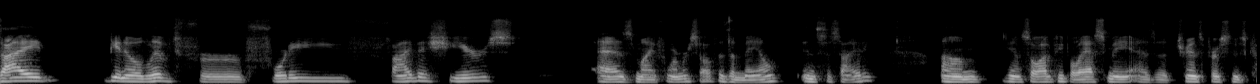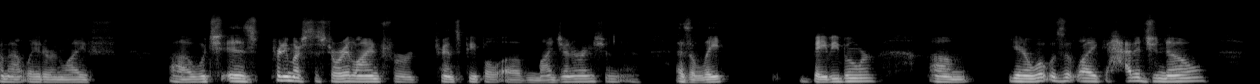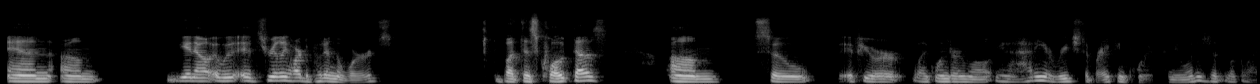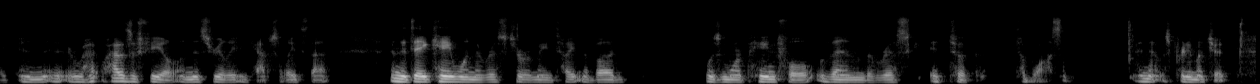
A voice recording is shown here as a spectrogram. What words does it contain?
I, you know, lived for 45 ish years as my former self as a male in society. Um, you know, so a lot of people ask me as a trans person who's come out later in life, uh, which is pretty much the storyline for trans people of my generation uh, as a late baby boomer. Um, you know, what was it like? How did you know? And um, you know, it, it's really hard to put in the words, but this quote does. Um, so if you're like wondering, well, you know, how do you reach the breaking point? I mean, what does it look like, and how, how does it feel? And this really encapsulates that. And the day came when the risk to remain tight in the bud was more painful than the risk it took to blossom. And that was pretty much it.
